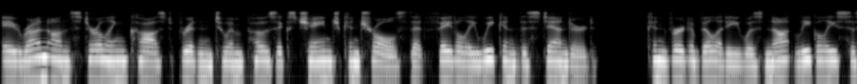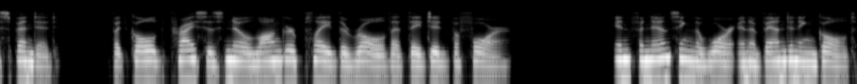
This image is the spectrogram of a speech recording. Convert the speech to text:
A run on sterling caused Britain to impose exchange controls that fatally weakened the standard, convertibility was not legally suspended, but gold prices no longer played the role that they did before. In financing the war and abandoning gold,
